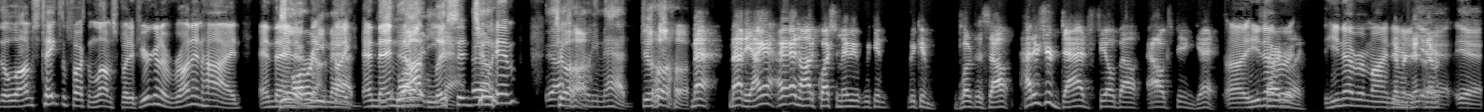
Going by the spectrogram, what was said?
the lumps, take the fucking lumps. But if you're gonna run and hide and then He's already not- mad. like, and then He's not listen mad. to Yeah. him, Yeah. Duh. I'm already mad. duh. Matt, Matty, I got, I got an odd question. Maybe we can we can blurt this out. How does your dad feel about Alex being gay? Uh, he Sorry, never, Billy. He never minded Never it. did- yeah, never- yeah.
